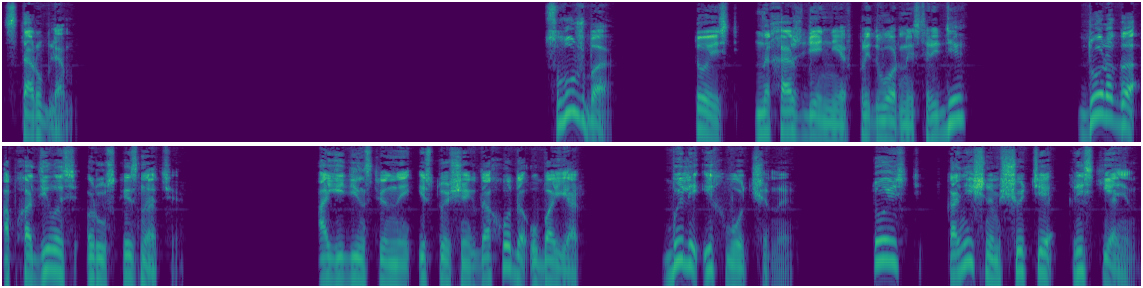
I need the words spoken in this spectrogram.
100 рублям. Служба, то есть нахождение в придворной среде, дорого обходилась русской знати. А единственный источник дохода у бояр были их вотчины, то есть в конечном счете крестьянин,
